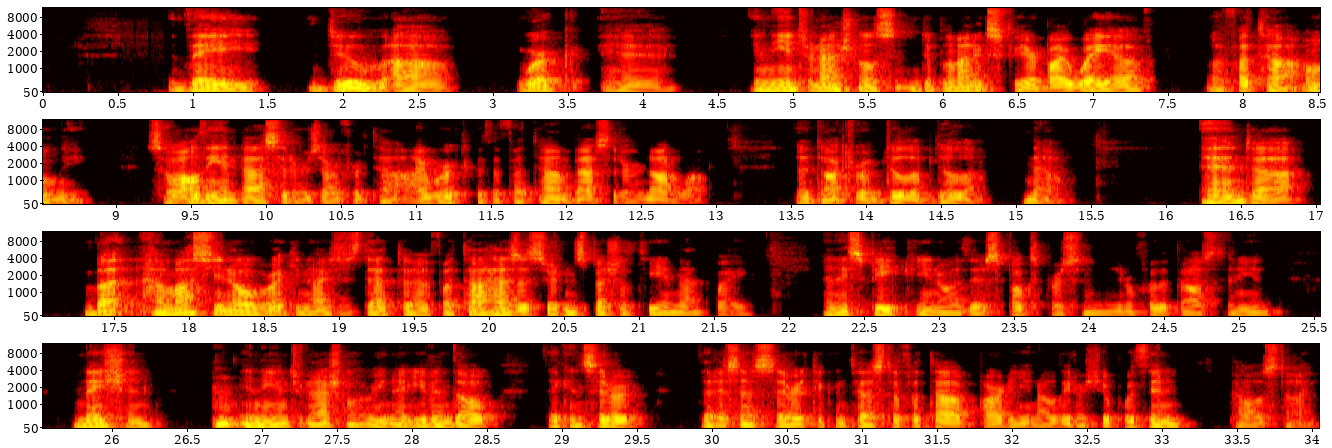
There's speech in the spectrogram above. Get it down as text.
They do uh, work uh, in the international diplomatic sphere by way of, of Fatah only. So all the ambassadors are Fatah. I worked with the Fatah ambassador in Ottawa, uh, Dr. Abdullah Abdullah now. And uh, but Hamas, you know, recognizes that uh, Fatah has a certain specialty in that way. And they speak, you know, their spokesperson, you know, for the Palestinian nation in the international arena, even though they consider that it's necessary to contest the Fatah party, you know, leadership within Palestine.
